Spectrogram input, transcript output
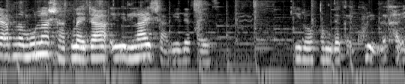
এটা আপনার মূলা শাক না, এটা এই লাই শাক, এই দেখাই। কি রকম দেখায় খুলে দেখাই।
